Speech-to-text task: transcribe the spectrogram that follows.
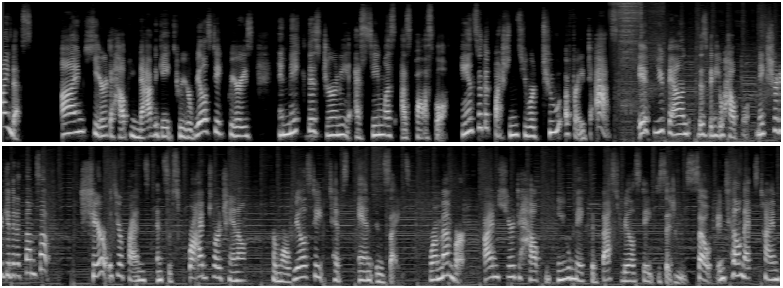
find us. I'm here to help you navigate through your real estate queries and make this journey as seamless as possible answer the questions you were too afraid to ask. If you found this video helpful, make sure to give it a thumbs up, share it with your friends, and subscribe to our channel for more real estate tips and insights. Remember, I'm here to help you make the best real estate decisions. So until next time,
